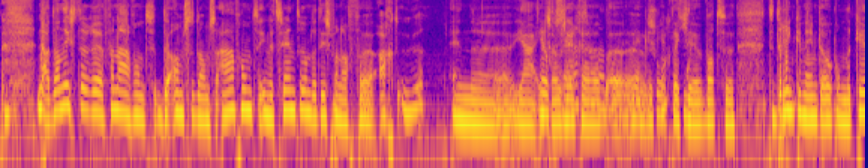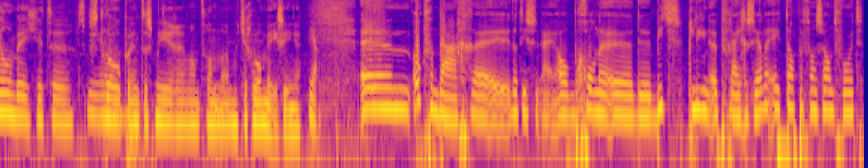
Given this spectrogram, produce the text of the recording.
nou, dan is er uh, vanavond de Amsterdamse avond in het centrum. Dat is vanaf uh, acht uur. En uh, ja, Heel ik zou zeggen, uh, zorg dat je ja. wat te drinken neemt ook om de keel een beetje te smeren. stropen en te smeren. Want dan moet je gewoon meezingen. Ja. Um, ook vandaag, dat is al begonnen, de Beach Clean-up vrijgezellen etappe van Zandvoort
